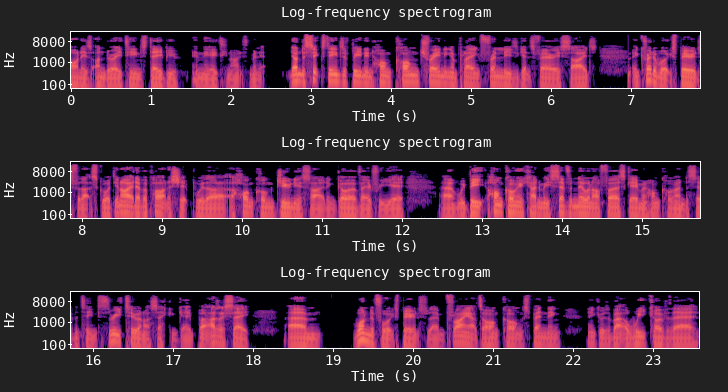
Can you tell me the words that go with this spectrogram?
on his under 18s debut in the 89th minute. The under 16s have been in Hong Kong training and playing friendlies against various sides. Incredible experience for that squad. United have a partnership with a, a Hong Kong junior side and go over every year. Um, we beat Hong Kong Academy 7 0 in our first game and Hong Kong under 17 3 2 in our second game. But as I say, um, wonderful experience for them. Flying out to Hong Kong, spending, I think it was about a week over there,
